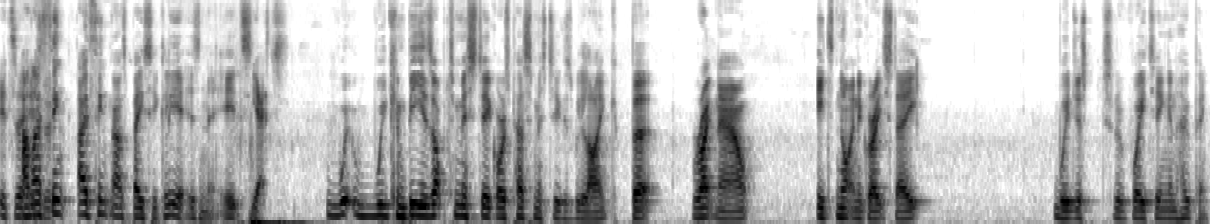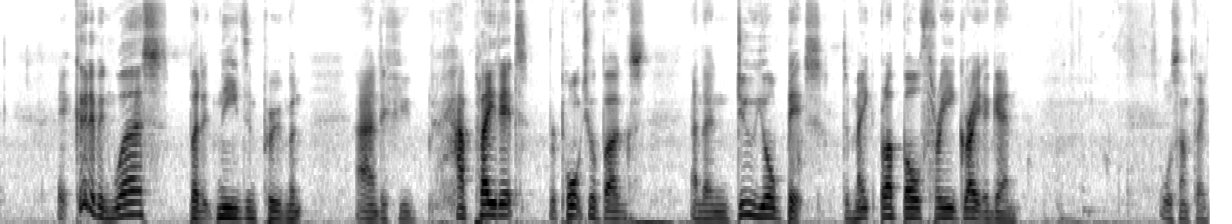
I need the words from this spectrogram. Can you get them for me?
it's a. And I it's a- think, I think that's basically it, isn't it? It's, Yes. we, we can be as optimistic or as pessimistic as we like, but right now, it's not in a great state. We're just sort of waiting and hoping. It could have been worse, but it needs improvement. And if you have played it, report your bugs and then do your bit to make Blood Bowl 3 great again. Or something.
